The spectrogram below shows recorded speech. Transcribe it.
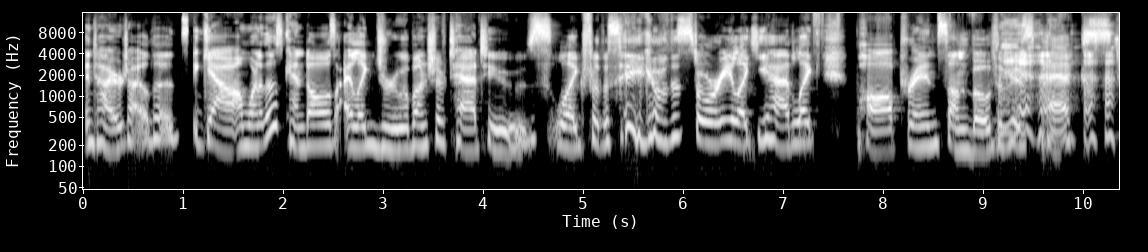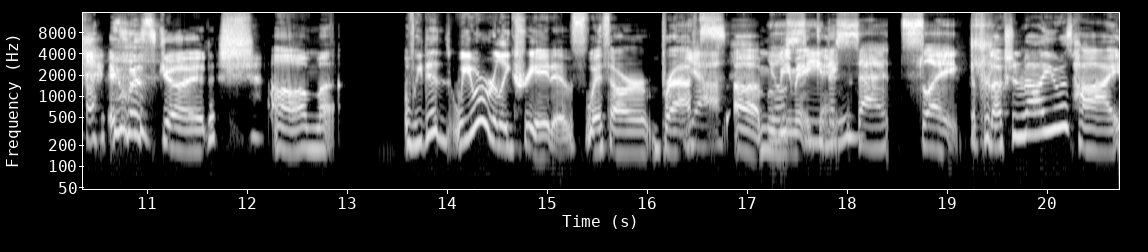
entire childhoods. Yeah, on one of those Ken dolls, I like drew a bunch of tattoos, like for the sake of the story. Like he had like paw prints on both of his pecs. it was good. Um we did we were really creative with our brats Yeah. uh movie You'll making. see the sets like The production value is high.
